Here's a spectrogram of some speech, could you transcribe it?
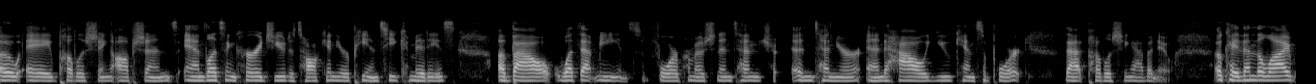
OA publishing options. And let's encourage you to talk in your P&T committees about what that means for promotion and, ten and tenure and how you can support that publishing avenue. Okay, then the lib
